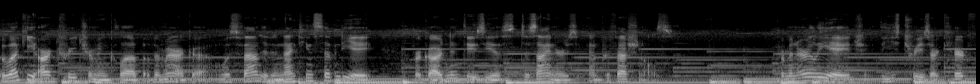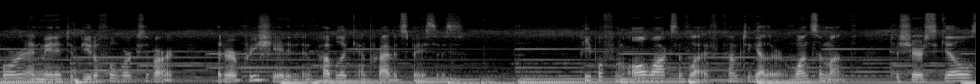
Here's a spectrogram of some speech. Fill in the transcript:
Ueki Art Tree Trimming Club of America was founded in 1978 for garden enthusiasts, designers, and professionals. From an early age, these trees are cared for and made into beautiful works of art that are appreciated in public and private spaces. People from all walks of life come together once a month to share skills,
